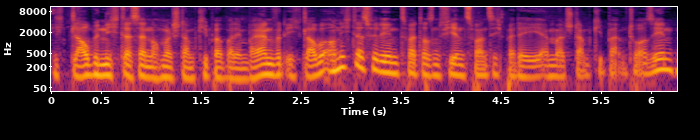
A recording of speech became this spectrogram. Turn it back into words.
Ich glaube nicht, dass er nochmal Stammkeeper bei den Bayern wird. Ich glaube auch nicht, dass wir den 2024 bei der EM als Stammkeeper im Tor sehen.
